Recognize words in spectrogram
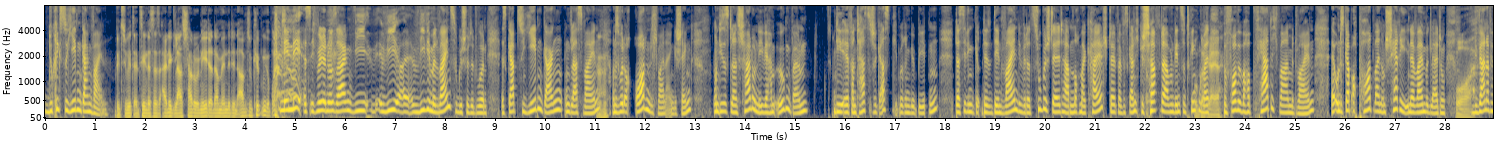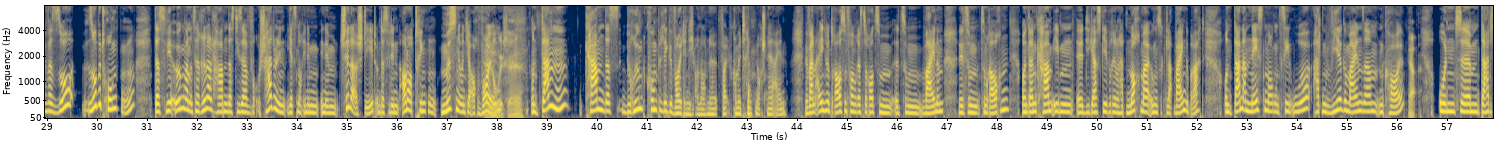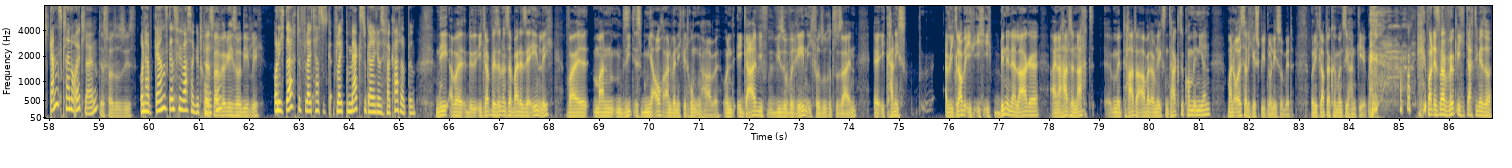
du kriegst zu jedem Gang Wein. Willst du mir jetzt erzählen, dass das eine Glas Chardonnay dann am Ende den Abend zum Kippen gebracht hat? Nee, nee, es, ich will dir nur sagen, wie, wie, äh, wie wir mit Wein zugeschüttet wurden. Es gab zu jedem Gang ein Glas Wein und es wurde auch ordentlich Wein eingeschenkt. Und dieses Glas Chardonnay, wir haben irgendwann die äh, fantastische Gastgeberin gebeten, dass sie den, den Wein, den wir dazu bestellt haben, nochmal kalt stellt, weil wir es gar nicht geschafft haben, den zu trinken, Oh Gott, weil ja, ja. bevor wir überhaupt fertig waren mit Wein, äh, und es gab auch Portwein und Sherry in der Weinbegleitung. Boah. Wir waren auf jeden Fall so so betrunken, dass wir irgendwann uns erinnert haben, dass dieser Chardonnay jetzt noch in dem, in dem Chiller steht und dass wir den auch noch trinken müssen und ja auch wollen. logisch, ja, ja. Und dann kam das berühmt kumpelige, wollte nicht auch noch eine, komm, wir trinken noch schnell ein. Wir waren eigentlich nur draußen vorm Restaurant zum, äh, zum Weinen, nee, zum, zum Rauchen. Und dann kam eben äh, die Gastgeberin und hat nochmal Gla- Wein gebracht. Und dann am nächsten Morgen um 10 Uhr hatten wir gemeinsam einen Call. Ja, Und ähm, da hatte ich ganz kleine Äuglein das war so süß. und habe ganz, ganz viel Wasser getrunken. Das war wirklich so niedlich. Und ich dachte, vielleicht hast du's, vielleicht bemerkst du gar nicht, dass ich verkatert bin. Nee, aber du, ich glaube, wir sind uns da beide sehr ähnlich, weil man sieht es mir auch an, wenn ich getrunken habe. Und egal wie, wie souverän ich versuche zu sein, äh, ich kann nichts. Also ich glaube, ich, ich, ich bin in der Lage, eine harte Nacht äh, mit harter Arbeit am nächsten Tag zu kombinieren. Mein Äußerliches spielt nur nicht so mit. Und ich glaube, da können wir uns die Hand geben. weil es war wirklich, ich dachte mir so,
